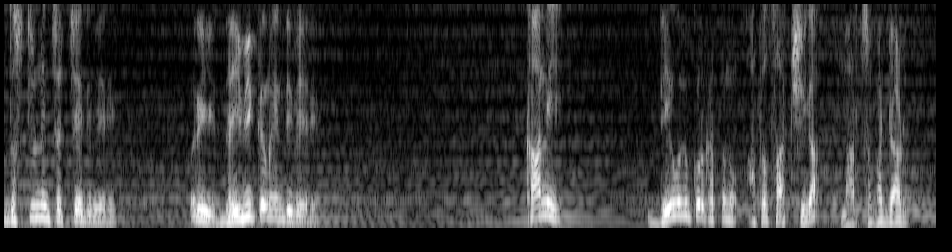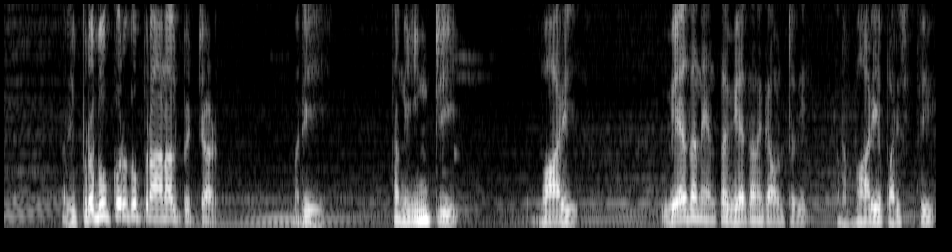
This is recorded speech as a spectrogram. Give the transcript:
దుష్టు నుంచి వచ్చేది వేరే మరి దైవికమైంది వేరే. కానీ దేవుని కొరకు అతను అతసాక్షిగా మార్చబడ్డాడు. మరి ప్రభు కొరకు ప్రాణాలు పెట్టాడు. మరి తన ఇంటి వారి వేదన ఎంత వేదనగా ఉంటుంది. తన భార్య పరిస్థితి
